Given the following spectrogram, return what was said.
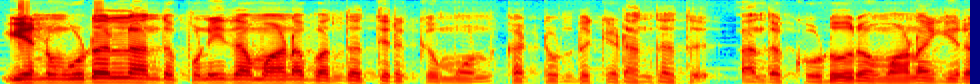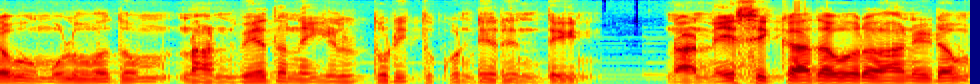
என் உடல் அந்த புனிதமான பந்தத்திற்கு முன் கட்டுண்டு கிடந்தது. அந்த கொடூரமான இரவு முழுவதும் நான் வேதனையில் துடித்து கொண்டிருந்தேன். நான் நேசிக்காத ஒரு ஆணிடம்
